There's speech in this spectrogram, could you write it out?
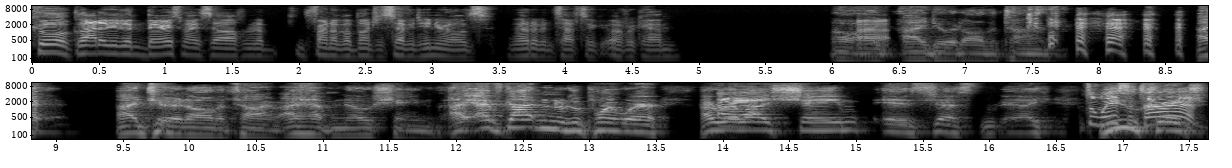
Cool. Glad I didn't embarrass myself in, a, in front of a bunch of seventeen-year-olds. That would have been tough to overcome. Oh, Uh, I, I do it all the time. I I do it all the time. I have no shame. I, I've gotten to the point where I Oh, yeah. realize shame is just like it's a waste of time. create-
